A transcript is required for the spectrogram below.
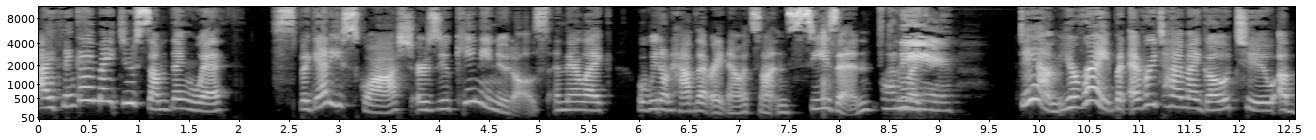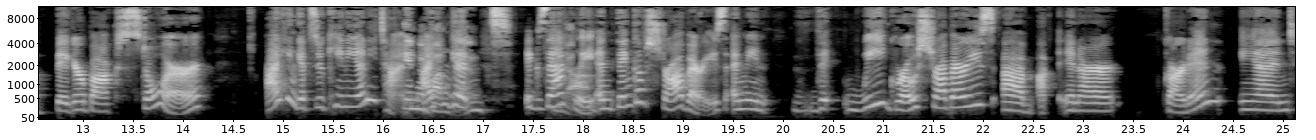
I think I might do something with spaghetti squash or zucchini noodles. And they're like, well, we don't have that right now. It's not in season. Funny. Like, Damn, you're right. But every time I go to a bigger box store, I can get zucchini anytime. In I can get exactly. Yeah. And think of strawberries. I mean, the, we grow strawberries um, uh, in our garden, and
